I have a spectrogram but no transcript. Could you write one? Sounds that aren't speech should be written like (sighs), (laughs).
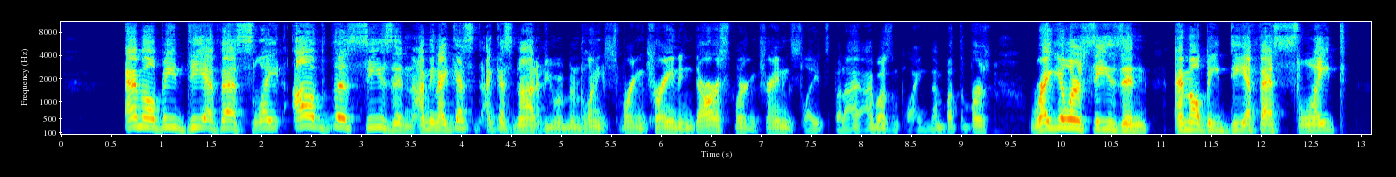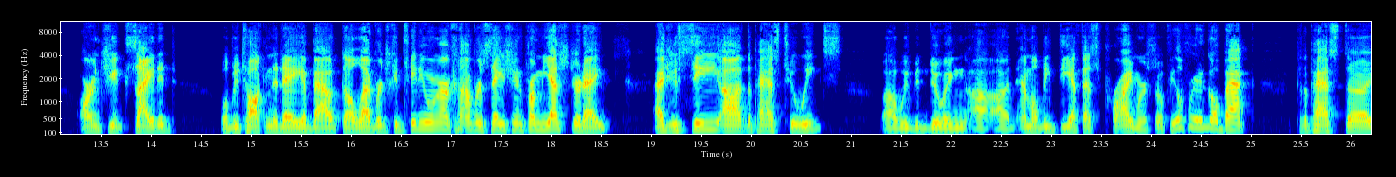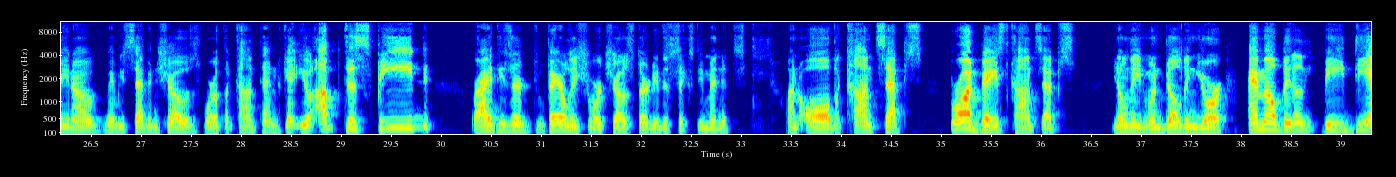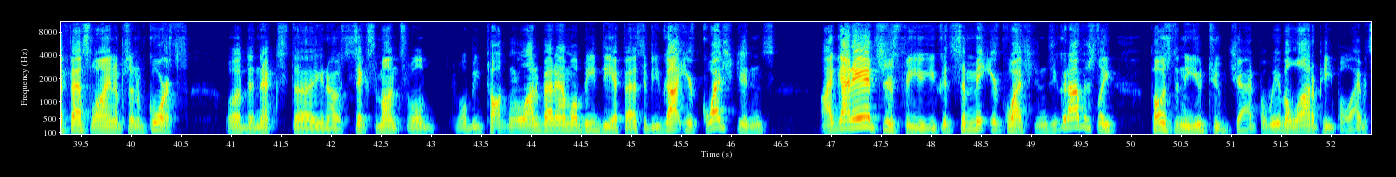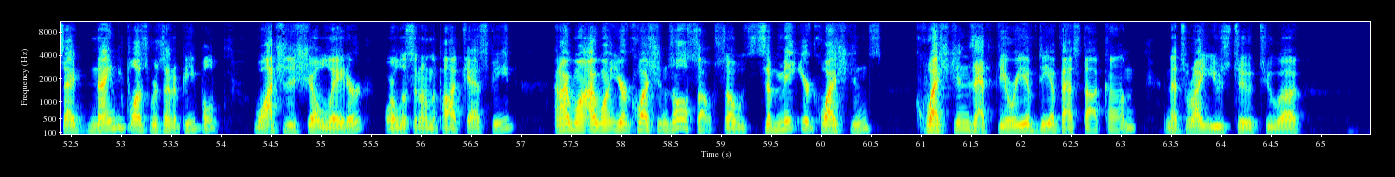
MLB DFS slate of the season. I mean, I guess I guess not if you have been playing spring training. There are spring training slates, but I, I wasn't playing them. But the first regular season MLB DFS slate. Aren't you excited? We'll be talking today about uh, leverage, continuing our conversation from yesterday. As you see, uh, the past two weeks, uh, we've been doing uh, an MLB DFS primer. So feel free to go back to the past, uh, you know, maybe seven shows worth of content, get you up to speed, right? These are fairly short shows, 30 to 60 minutes on all the concepts, broad based concepts you'll need when building your MLB DFS lineups. And of course, well, the next uh, you know six months, we'll we'll be talking a lot about MLB DFS. If you got your questions, I got answers for you. You could submit your questions. You could obviously post in the YouTube chat, but we have a lot of people. I would say ninety plus percent of people watch this show later or listen on the podcast feed, and I want I want your questions also. So submit your questions, questions at theoryofdfs.com, and that's what I use to to uh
